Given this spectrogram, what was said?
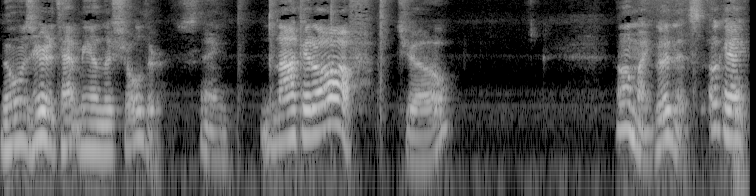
no one's here to tap me on the shoulder saying, knock it off, Joe. Oh my goodness. Okay.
